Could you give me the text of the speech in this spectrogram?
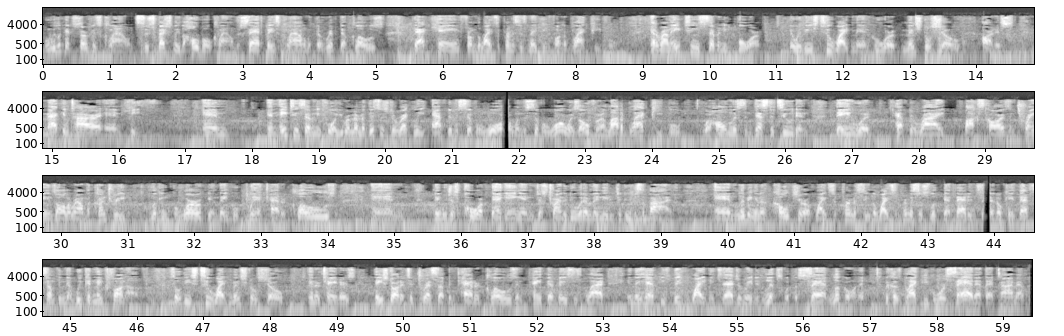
when we look at circus clowns, especially the hobo clown, the sad faced clown with the ripped up clothes, that came from the white supremacists making fun of black people. At around 1874, there were these two white men who were minstrel show artists, McIntyre and Heath. And in 1874, you remember this is directly after the Civil War. When the Civil War was over, a lot of black people were homeless and destitute, and they would have to ride boxcars and trains all around the country looking for work, and they would wear tattered clothes, and they were just poor begging and just trying to do whatever they needed to do to survive. And living in a culture of white supremacy, the white supremacists looked at that and said, okay, that's something that we could make fun of. So these two white minstrel show entertainers, they started to dress up in tattered clothes and paint their faces black. And they had these big white exaggerated lips with a sad look on it because black people were sad at that time after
